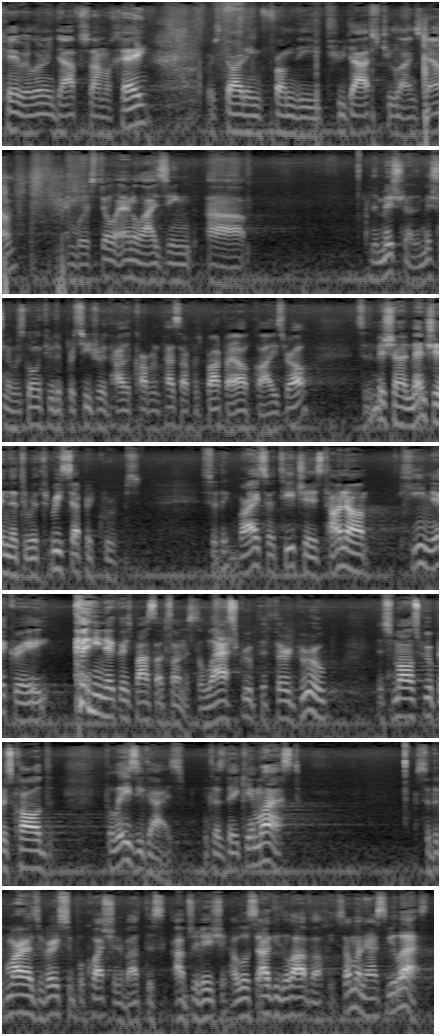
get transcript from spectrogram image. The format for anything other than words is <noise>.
Okay, we're learning Daf Samachay. We're starting from the two dots, two lines down, and we're still analyzing uh, the Mishnah. The Mishnah was going through the procedure of how the korban Pesach was brought by Al Klal Yisrael. So the Mishnah had mentioned that there were three separate groups. So the Brisa teaches Tana he nikre <clears throat> he nikre's pasatzanis. The last group, the third group, the smallest group is called the lazy guys because they came last. So the Gemara has a very simple question about this observation. Someone has to be last.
